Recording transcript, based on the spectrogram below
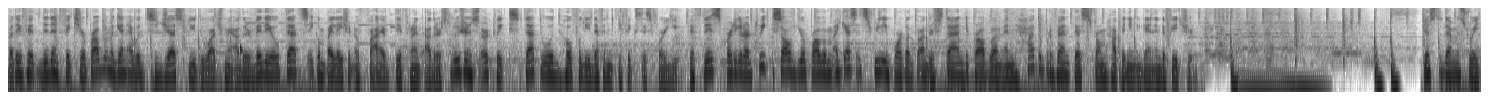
But if it didn't fix your problem again, I would suggest you to watch my other video. That's a compilation of 5 different other solutions or tweaks that would hopefully definitely fix this for you. If this particular tweak solved your problem, I guess it's really important to understand the problem and how to prevent this from happening again in the future. Just to demonstrate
